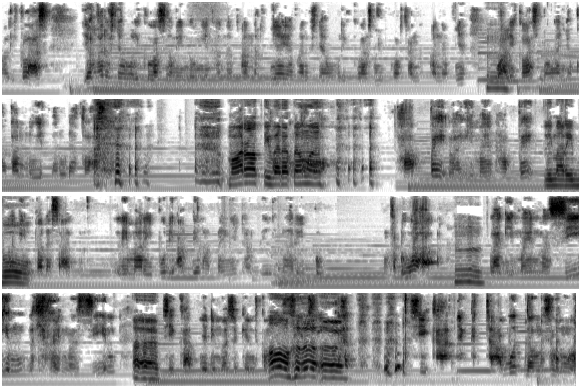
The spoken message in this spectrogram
wali kelas yang harusnya wali kelas ngelindungin anak-anaknya yang harusnya wali kelas nyukot anak-anaknya Hmm. wali kelas malah nyokotan duit baru udah kelas. Morot ibarat Contoh, mah HP lagi main HP 5000 lagi pada saat 5000 diambil HP-nya diambil 5000 yang kedua hmm. lagi main mesin lagi main mesin Eh, sikatnya dimasukin ke Oh, mesin eh, eh. sikat sikatnya kecabut dong semua.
